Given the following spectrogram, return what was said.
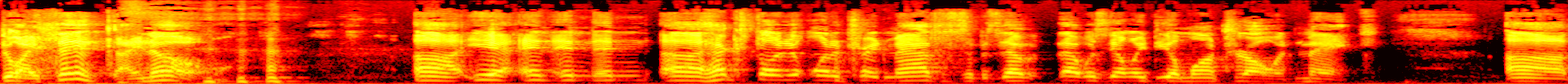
Do I think? I know. uh, yeah, and and, and uh, Hextall didn't want to trade Matheson because that, that was the only deal Montreal would make. Uh,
